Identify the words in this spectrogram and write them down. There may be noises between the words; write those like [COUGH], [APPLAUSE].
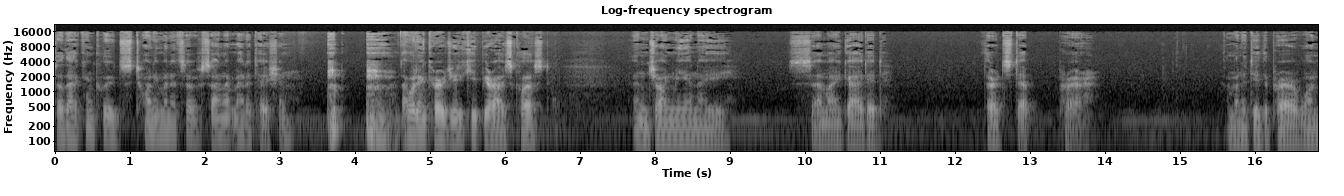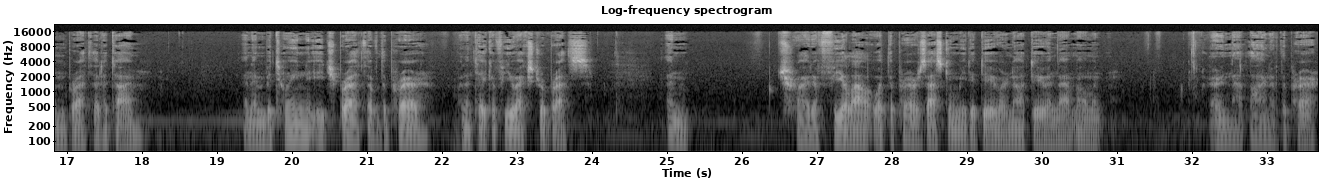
So that concludes 20 minutes of silent meditation. [CLEARS THROAT] I would encourage you to keep your eyes closed and join me in a semi guided third step prayer. I'm going to do the prayer one breath at a time. And in between each breath of the prayer, I'm going to take a few extra breaths and try to feel out what the prayer is asking me to do or not do in that moment or in that line of the prayer.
